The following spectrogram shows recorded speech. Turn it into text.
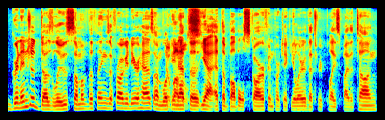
Greninja does lose some of the things that Frogadier has. I'm looking at the yeah, at the bubble scarf in particular that's replaced by the tongue.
